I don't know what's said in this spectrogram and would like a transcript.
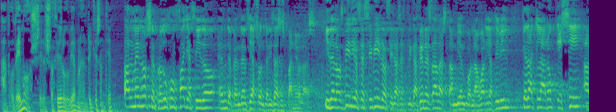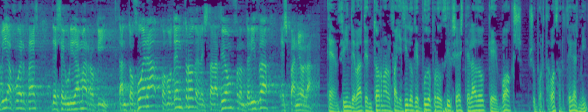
a Podemos, el socio del gobierno, Enrique Santiago. Al menos se produjo un fallecido en dependencias fronterizas españolas. Y de los vídeos exhibidos y las explicaciones dadas también por la Guardia Civil, queda claro que sí había fuerzas de seguridad marroquí, tanto fuera como dentro de la instalación fronteriza española. En fin, debate en torno al fallecido que pudo producirse a este lado que Vox, su portavoz Ortega Smith,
